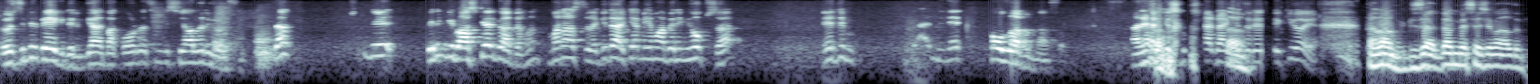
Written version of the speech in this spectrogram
Özdemir Bey'e gidelim. Gel bak orada şimdi siyahları görürsün. Ben şimdi benim gibi asker bir adamın Manastır'a giderken benim haberim yoksa Nedim kendini kolla bundan sonra. Hani herkes bu nereden tamam. çekiyor ya. Tamam güzel. Ben mesajımı aldım.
